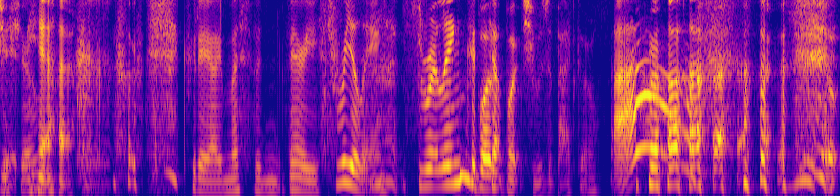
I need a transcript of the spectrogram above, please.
TV it. show? Yeah. 그래요. It must have been very thrilling. Thrilling, 그쵸? but, but she was a bad girl. so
